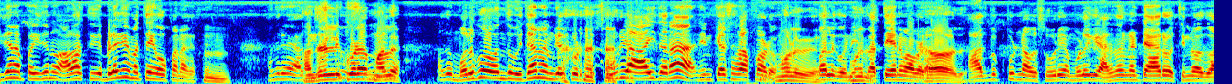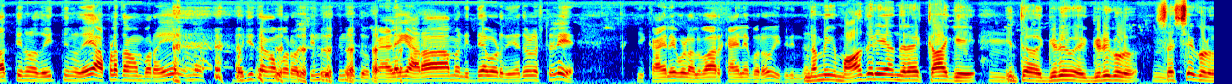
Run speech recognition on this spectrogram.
ಇದೇನಪ್ಪ ಇದೇನು ಹಾಳಾಗ್ತಿದೆ. ಬೆಳಗ್ಗೆ ಮತ್ತೆ ಓಪನ್ ಆಗುತ್ತೆ. ಅಂದರೆ ಅದರಲ್ಲಿ ಕೂಡ ಮಲ- ಅದು ಮಲಗೋ ಒಂದು ವಿಧಾನ ನಮ್ಗೆ ಹೇಳ್ಕೊಡ್ತು. ಸೂರ್ಯ ಆಯ್ತಾನ ನಿನ್ ಕೆಲಸ ಆಫ್ ಮಾಡು. ಮಲಗು ನೀನ್ ಮತ್ತೆ ಏನು ಮಾಡಬೇಡ. ಅದ್ ಬಿಟ್ಬಿಟ್ಟು ನಾವು ಸೂರ್ಯ ಮುಳುಗಿ ಹನ್ನೊಂದು ಗಂಟೆ ಯಾರು ತಿನ್ನೋದು ಹತ್ತು ತಿನ್ನೋದು ಐದು ತಿನ್ನೋದು ಏ ಹಪ್ಪಳ ತಗೊಂಬರೋ ಏ ಬಜ್ಜಿ ತಗೊಂಬರೋ ತಿಂದು ತಿನ್ನೋದು ಬೆಳಗ್ಗೆ ಆರಾಮ ನಿದ್ದೆ ಮಾಡೋದು. ಎದೋಳಷ್ಟರಲ್ಲಿ ಈ ಕಾಯಿಲೆಗಳು ಹಲವಾರು ಕಾಯಿಲೆ ಬರೋ ಇದರಿಂದ. ನಮಗೆ ಮಾದರಿ ಅಂದ್ರೆ ಕಾಗಿ ಇಂಥ ಗಿಡ ಗಿಡಗಳು ಸಸ್ಯಗಳು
